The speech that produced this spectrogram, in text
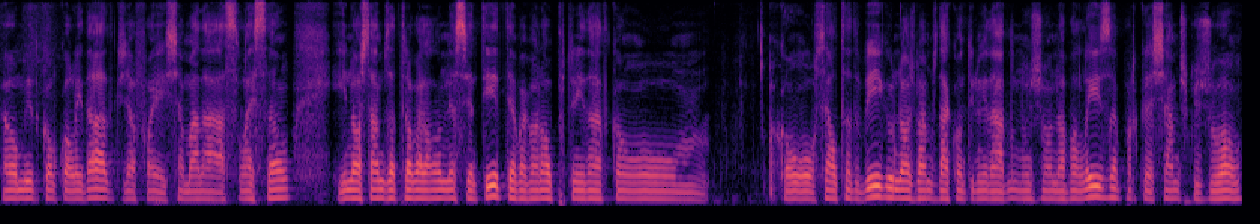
É um miúdo com qualidade que já foi chamado à seleção e nós estamos a trabalhar nesse sentido. Teve agora a oportunidade com o com o Celta de Vigo. Nós vamos dar continuidade no João na baliza, porque achamos que o João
